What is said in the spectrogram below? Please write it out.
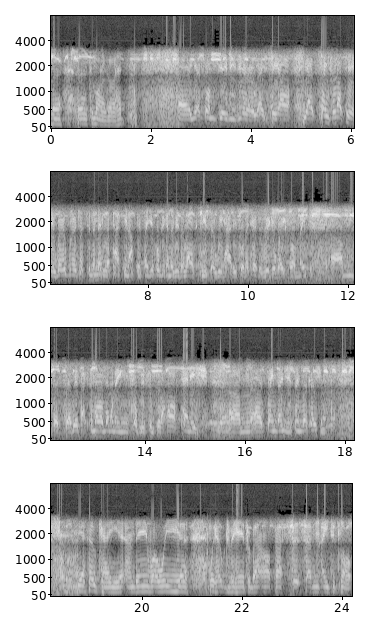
uh, uh, tomorrow. Go ahead. Yes, from JB0 HDR. Yeah, same for us here. We're, we're just in the middle of packing up. In fact, you're probably going to be the last QSO we had before they take the rig away from me. Um, but uh, we're back tomorrow morning, probably from sort of half ten-ish. Um, uh, same venue, same location. Yes, okay, Andy. Well, we uh, we hope to be here for about half past seven, eight o'clock.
